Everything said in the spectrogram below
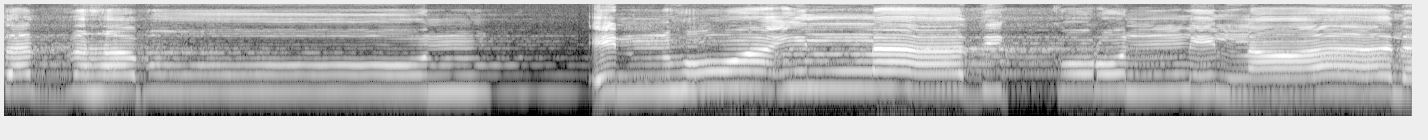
تذهبون إن هو إلا ذكر للعالمين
